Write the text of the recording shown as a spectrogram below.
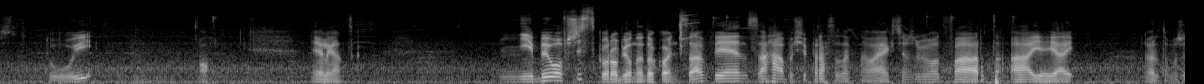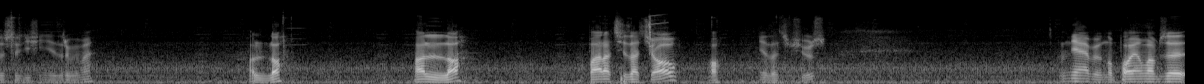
stój. O, elegancko. Nie było wszystko robione do końca, więc... Aha, bo się prasa zamknęła. Ja chciałem, żeby była otwarta. Ajajaj. Ale to może jeszcze dzisiaj nie zrobimy? Hallo? Hallo? Aparat się zaciął? O, nie zaciął się już. Nie wiem, no powiem wam, że...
